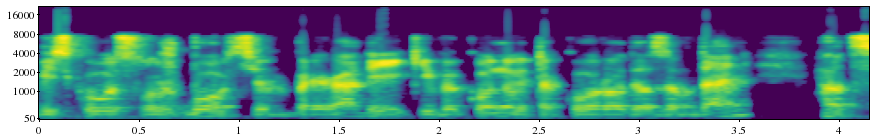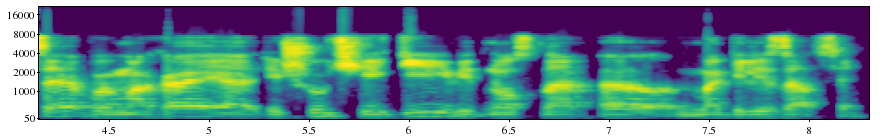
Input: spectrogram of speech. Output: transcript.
військовослужбовців бригади, які виконують такого роду завдань. А це вимагає рішучих дій відносно е, мобілізації.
